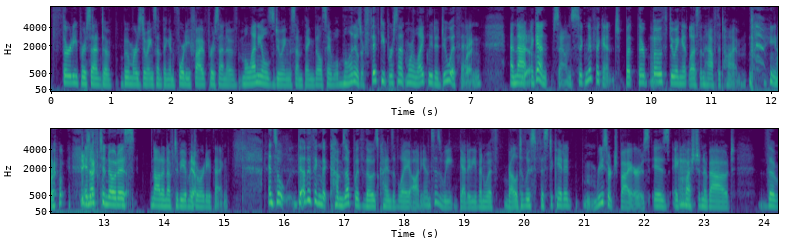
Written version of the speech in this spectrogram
30% of boomers doing something and 45% of millennials doing something they'll say well millennials are 50% more likely to do a thing right. and that yeah. again sounds significant but they're mm. both doing it less than half the time you know exactly. enough to notice yeah not enough to be a majority yeah. thing. And so the other thing that comes up with those kinds of lay audiences, we get it even with relatively sophisticated research buyers, is a mm. question about the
